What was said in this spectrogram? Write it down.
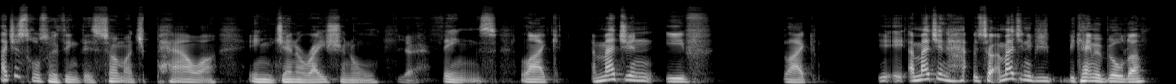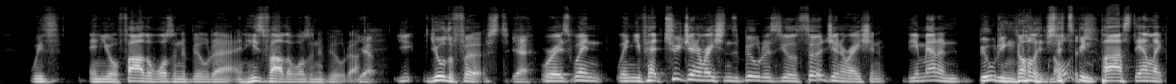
I just also think there's so much power in generational Yeah. things. Like, imagine if, like, imagine ha- so imagine if you became a builder with and your father wasn't a builder and his father wasn't a builder. Yeah. you, you're the first. Yeah. Whereas when when you've had two generations of builders, you're the third generation. The amount of building knowledge, that's been passed down, like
